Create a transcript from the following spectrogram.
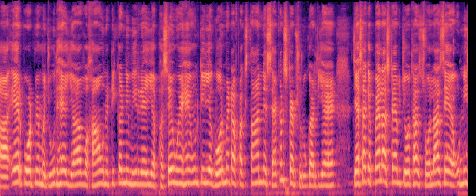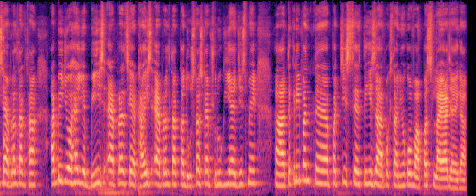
एयरपोर्ट में मौजूद है या वहाँ उन्हें टिकट नहीं मिल रही या फंसे हुए हैं, उनके लिए गवर्नमेंट ऑफ़ पाकिस्तान ने सेकंड स्टेप शुरू कर दिया है। जैसा कि पहला स्टेप जो था 16 से 19 अप्रैल तक था, अभी जो है ये 20 अप्रैल से 28 अप्रैल तक का दूसरा स्टेप शुरू किया है, जिसमें तकरीबन 25 से तीस हज़ार पाकिस्तानियों को वापस लाया जाएगा।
